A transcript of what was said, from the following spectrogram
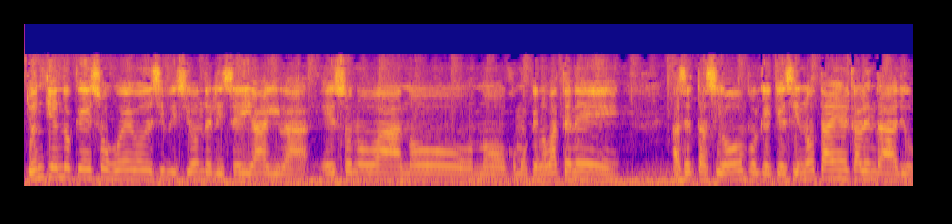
Yo entiendo que esos juegos de exhibición de Licey y Águila, eso no va, no, no, como que no va a tener aceptación, porque que si no está en el calendario,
